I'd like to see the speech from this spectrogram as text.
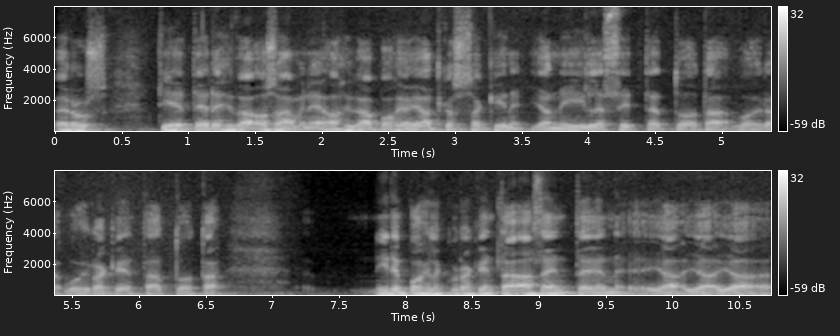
perustieteiden hyvä osaaminen on hyvä pohja jatkossakin ja niille sitten tuota, voi, voi rakentaa tuota, niiden pohjalle kun rakentaa asenteen ja, ja, ja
